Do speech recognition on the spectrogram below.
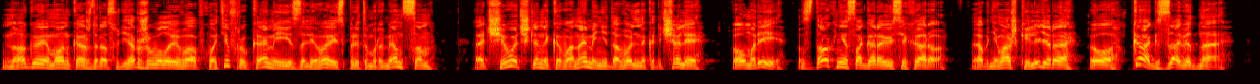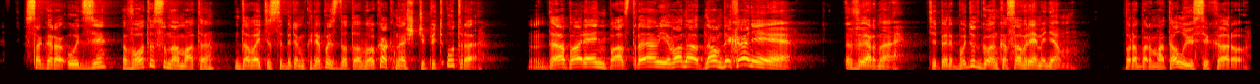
Но Гаэмон каждый раз удерживала его, обхватив руками и заливаясь притым румянцем, отчего члены Каванами недовольно кричали «Умри! Сдохни, Сагара Юсихару! Обнимашки лидера! О, как завидно!» «Сагара Удзи, вот и Сунамата. Давайте соберем крепость до того, как наступит утро». «Да, парень, построим его на одном дыхании!» «Верно. Теперь будет гонка со временем», – пробормотал Юсихару.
